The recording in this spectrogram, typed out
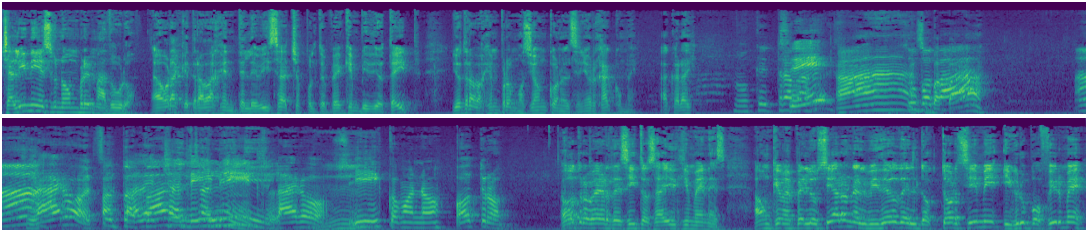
Chalini es un hombre maduro. Ahora que trabaja en Televisa Chapultepec en videotape, yo trabajé en promoción con el señor Jacome. Ah, caray. No, ¿qué trabaja? Ah, ¿Su, su papá? papá. Ah, Claro, el papá, de Chalini, Chalini. claro. Mm. Sí, cómo no. Otro. Otro verdecito, Said Jiménez. Aunque me pelucearon el video del doctor Simi y Grupo Firme,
